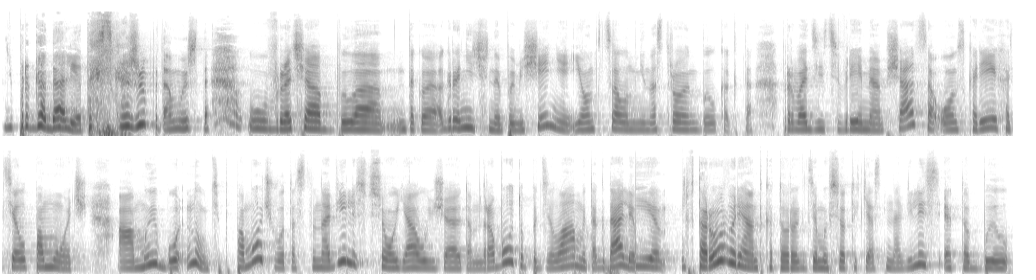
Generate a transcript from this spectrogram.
не прогадали, я так скажу, потому что у врача было такое ограниченное помещение, и он в целом не настроен был как-то проводить время, общаться, он скорее хотел помочь, а мы, ну, типа, помочь, вот остановились, все, я уезжаю там на работу, по делам и так далее. И второй вариант, который, где мы все-таки остановились, это был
